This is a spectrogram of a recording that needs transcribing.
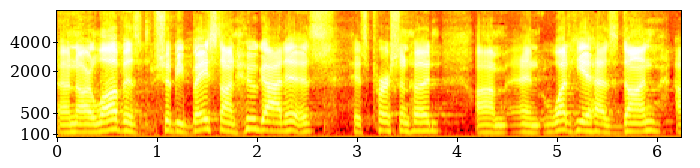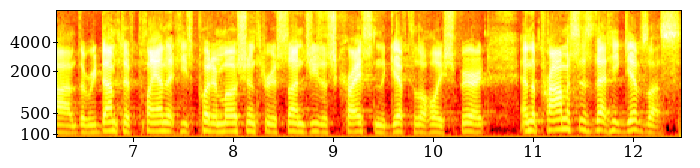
And our love is, should be based on who God is, his personhood, um, and what he has done, uh, the redemptive plan that he's put in motion through his son Jesus Christ and the gift of the Holy Spirit, and the promises that he gives us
